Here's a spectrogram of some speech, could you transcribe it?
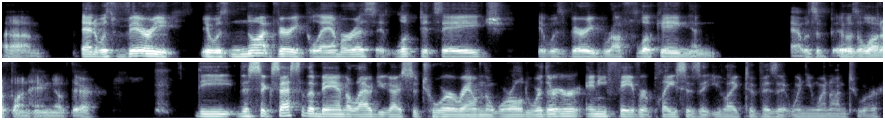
Um, and it was very, it was not very glamorous. It looked its age. It was very rough looking and it was a, it was a lot of fun hanging out there. The the success of the band allowed you guys to tour around the world. Were there any favorite places that you like to visit when you went on tour?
